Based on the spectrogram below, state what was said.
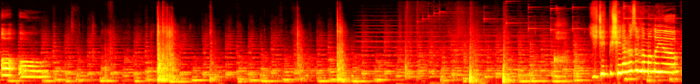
oh oh. Ah, yiyecek bir şeyler hazırlamalıyım.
